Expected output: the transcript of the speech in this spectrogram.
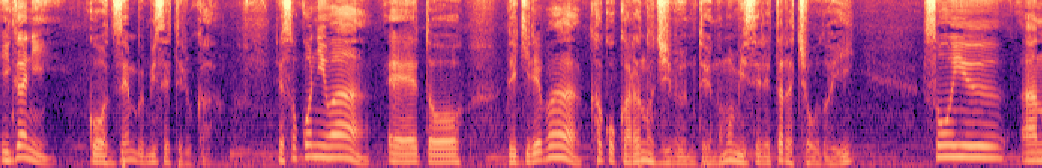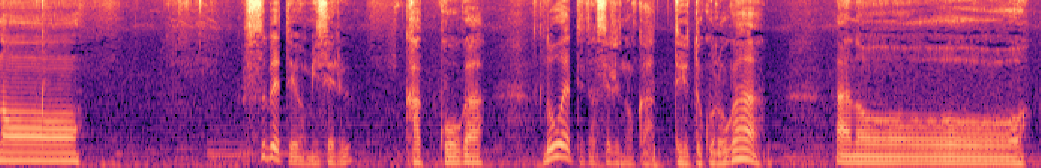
いかにこう全部見せてるか。で、そこには、え、ー、と、できれば過去からの自分っていうのも見せれたらちょうどいい。そういう、あのす、べてを見せる格好がどうやって出せるのかっていうところが、あのー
